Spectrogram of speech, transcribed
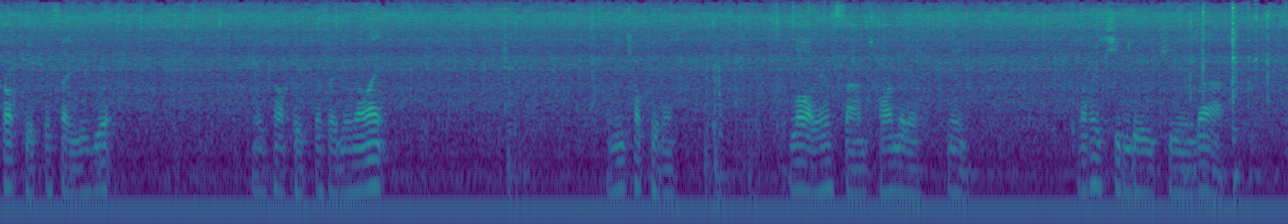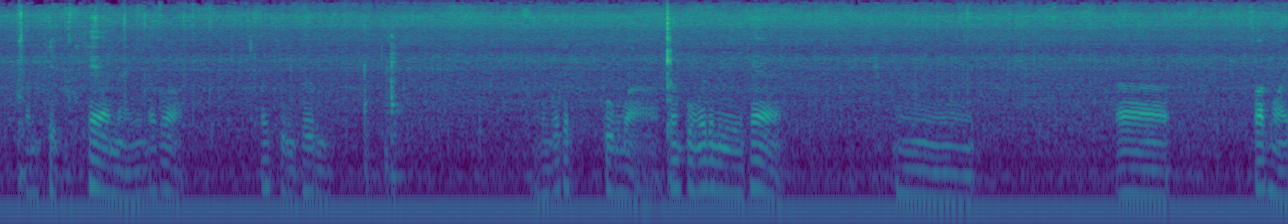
ชอบเผ็ดก็ใส่เยอะๆไม่ชอบเผ็ดก็ใส่น้อยๆอันนี้ชอบเผ็ดนะล่อไปทั้งสามช้อนไปเลยนี่แล้วค่อยชิมดูอีกทีว่ามันเผ็ดแค่ไหนแล้วก็ค่อยปรุงเพิ่มผมก็จะปรุงว่าเครื่องปรุงก็จะมีแค่อ ซอสหอย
